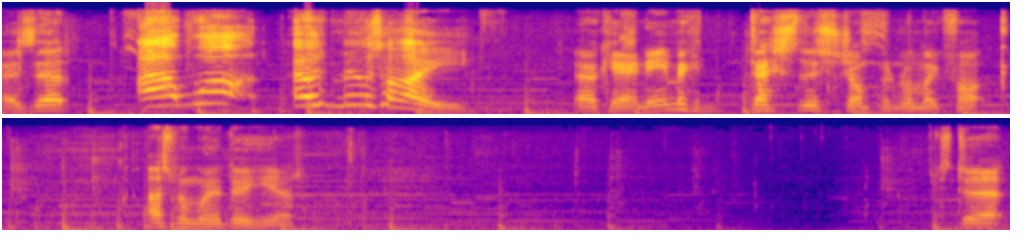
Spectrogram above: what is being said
Is there? Ah, what? That was Mills High! Okay, I need to make a distance jump and run like fuck. That's what I'm going to do here. Let's do it.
